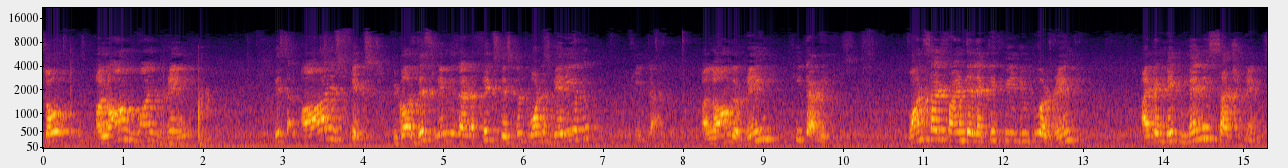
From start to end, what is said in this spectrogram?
So along one ring, this R is fixed because this ring is at a fixed distance. What is variable? Theta. Along a ring, theta varies. Once I find the electric field due to a ring, I can make many such rings.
